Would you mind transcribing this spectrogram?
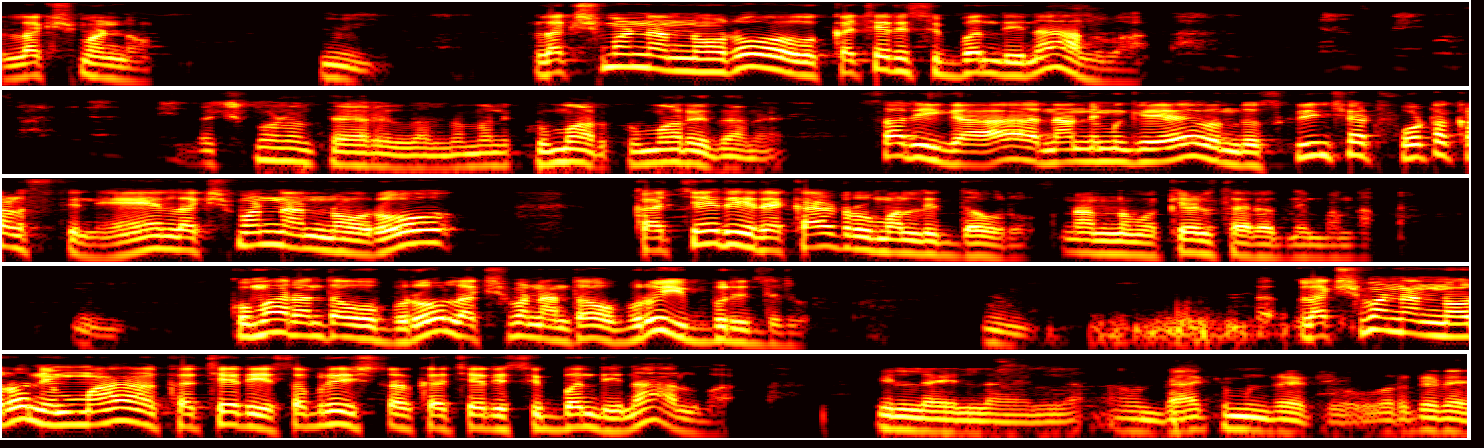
ಲಕ್ಷ್ಮಣ್ಣು. ಹ್ಮ್. ಲಕ್ಷ್ಮಣ್ ಅನ್ನೋರು ಕಚೇರಿ ಸಿಬ್ಬಂದಿನ ಅಲ್ವಾ? ಲಕ್ಷ್ಮಣ್ ಅಂತ ಯಾರಿಲ್ಲ ನಮ್ಮಲ್ಲಿ ಕುಮಾರ್ ಕುಮಾರ್ ಇದ್ದಾನೆ. ಸರ್ ಈಗ ನಾನು ನಿಮಗೆ ಒಂದು ಸ್ಕ್ರೀನ್ ಶಾಟ್ ಫೋಟೋ ಕಳಿಸ್ತೀನಿ. ಲಕ್ಷ್ಮಣ್ ಅನ್ನೋರು ಕಚೇರಿ ರೆಕಾರ್ಡ್ ರೂಮಲ್ಲಿ ಇದ್ದವರು. ನಾನು ಕೇಳ್ತಾ ಇರೋದು ನಿಮ್ಮನ್ನ. ಕುಮಾರ್ ಅಂತ ಒಬ್ರು ಲಕ್ಷ್ಮಣ್ ಅಂತ ಒಬ್ರು ಇಬ್ಬರು ಇದ್ರು. ಲಕ್ಷ್ಮಣ್ ಅನ್ನೋರು ನಿಮ್ಮ ಕಚೇರಿ ಸಬ್ ರಿಜಿಸ್ಟ್ರಾರ್ ಕಚೇರಿ ಸಿಬ್ಬಂದಿನ ಅಲ್ವಾ? ಇಲ್ಲ ಇಲ್ಲ ಇಲ್ಲ. ಅವ್ನು ಡಾಕ್ಯುಮೆಂಟ್ ರೈಟರ್ ಹೊರಗಡೆ.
